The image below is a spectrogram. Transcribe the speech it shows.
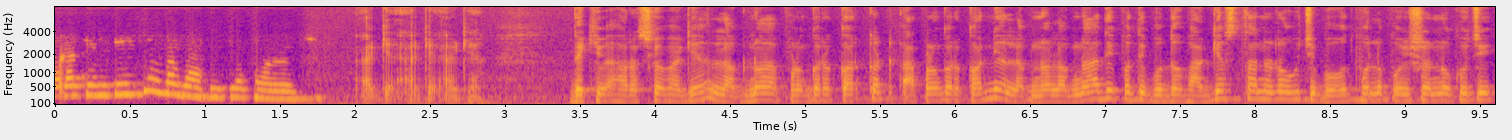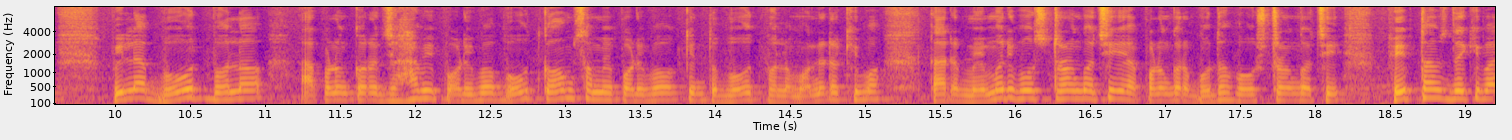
ପଢା କେମିତି ହେଇଛି ଭବିଷ୍ୟତ କଣ ଅଛି ଆଜ୍ଞା ଆଜ୍ଞା ଆଜ୍ଞା ଦେଖିବା ହରସ୍କ ଭାଗ୍ୟ ଲଗ୍ନ ଆପଣଙ୍କର କର୍କଟ ଆପଣଙ୍କର କନ୍ୟା ଲଗ୍ନ ଲଗ୍ନାଧିପତି ବୁଧ ଭାଗ୍ୟସ୍ଥାନ ରହୁଛି ବହୁତ ଭଲ ପୋଜିସନ୍ ରଖୁଛି ପିଲା ବହୁତ ଭଲ ଆପଣଙ୍କର ଯାହା ବି ପଡ଼ିବ ବହୁତ କମ୍ ସମୟ ପଡ଼ିବ କିନ୍ତୁ ବହୁତ ଭଲ ମନେ ରଖିବ ତାର ମେମୋରି ବହୁତ ଷ୍ଟ୍ରଙ୍ଗ ଅଛି ଆପଣଙ୍କର ବୁଧ ବହୁତ ଷ୍ଟ୍ରଙ୍ଗ ଅଛି ଫିଫ୍ଥ ହାଉସ୍ ଦେଖିବା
